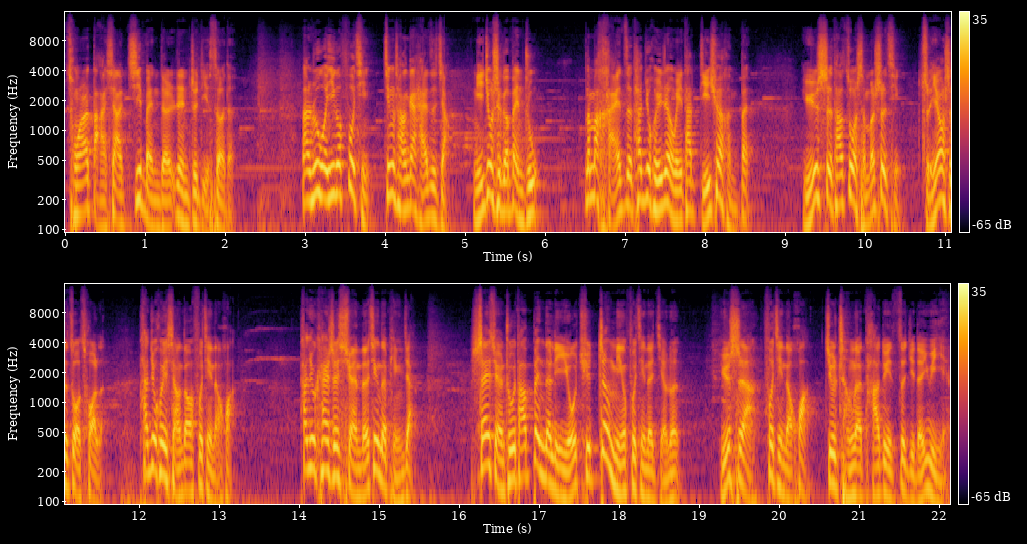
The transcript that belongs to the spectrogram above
从而打下基本的认知底色的。那如果一个父亲经常跟孩子讲“你就是个笨猪”，那么孩子他就会认为他的确很笨，于是他做什么事情只要是做错了，他就会想到父亲的话，他就开始选择性的评价，筛选出他笨的理由去证明父亲的结论，于是啊，父亲的话就成了他对自己的预言。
